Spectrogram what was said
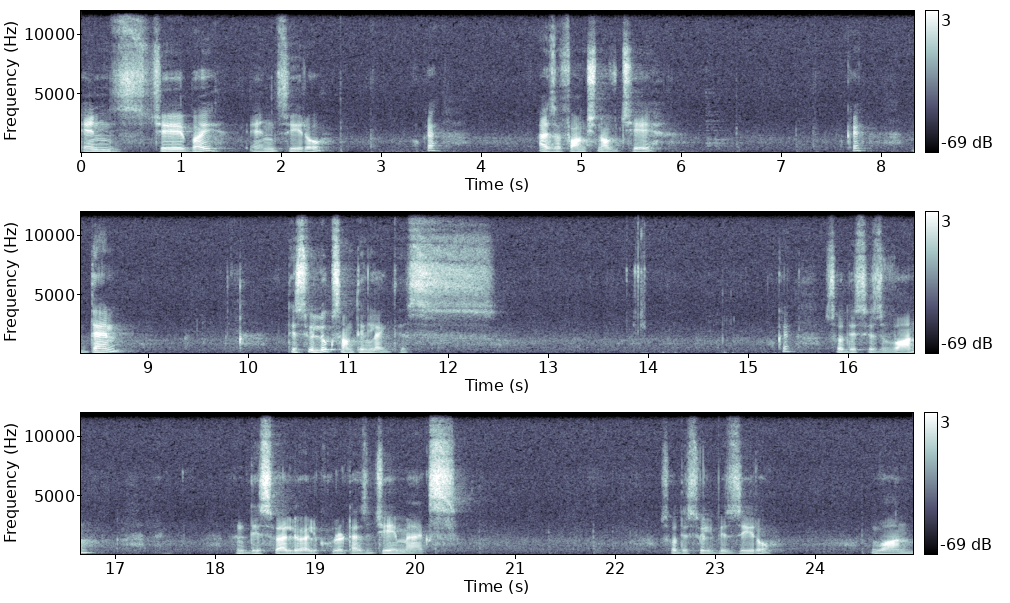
Nj by N0 okay, as a function of j okay, then this will look something like this. Okay. So, this is 1 and this value I will call it as j max. So, this will be 0, 1,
